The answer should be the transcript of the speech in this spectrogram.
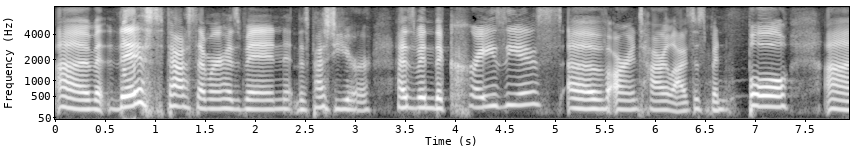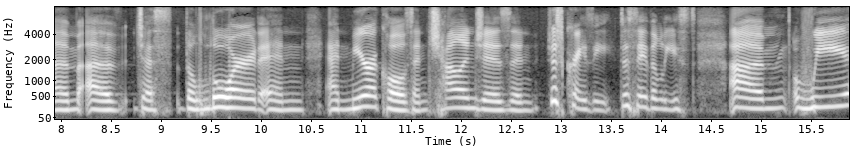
um, this past summer has been, this past year, has been the craziest of our entire lives. It's been full um, of just the Lord and, and miracles and challenges and just crazy, to say the least. Um, we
